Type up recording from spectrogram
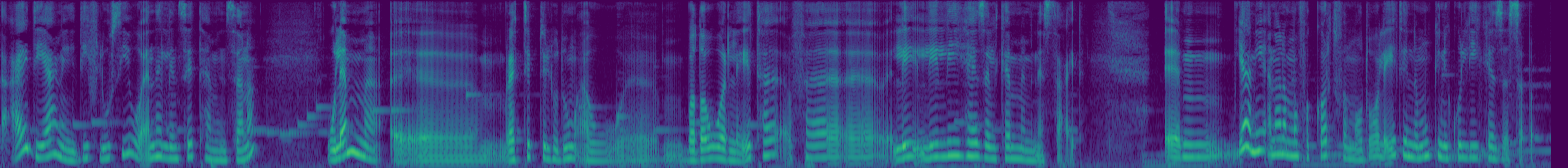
لا عادي يعني دي فلوسي وأنا اللي نسيتها من سنة. ولما آه، رتبت الهدوم أو آه، بدور لقيتها فليه ليه ليه هذا الكم من السعادة؟ يعني أنا لما فكرت في الموضوع لقيت إن ممكن يكون ليه كذا سبب.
